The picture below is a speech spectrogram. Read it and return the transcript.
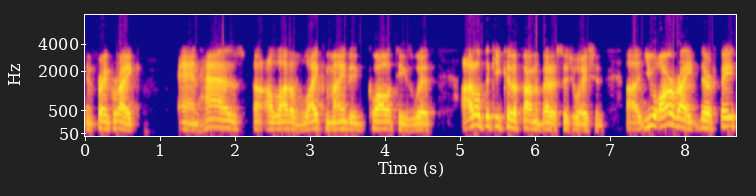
in Frank Reich and has a, a lot of like-minded qualities with. I don't think he could have found a better situation. Uh, you are right; their faith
